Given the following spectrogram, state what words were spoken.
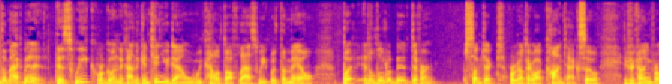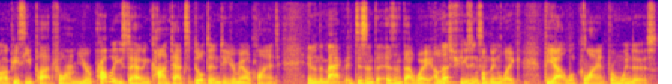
the Mac Minute. This week, we're going to kind of continue down where we kind of left off last week with the mail, but at a little bit different subject. We're going to talk about contacts. So, if you're coming from a PC platform, you're probably used to having contacts built into your mail client. And in the Mac, it isn't, isn't that way, unless you're using something like the Outlook client from Windows,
